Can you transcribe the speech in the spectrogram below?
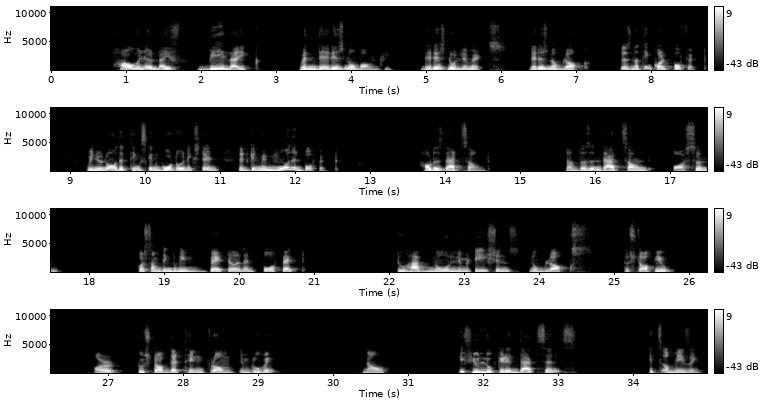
how will your life be like when there is no boundary there is no limits there is no block there's nothing called perfect. When you know that things can go to an extent that can be more than perfect. How does that sound? Now, doesn't that sound awesome? For something to be better than perfect, to have no limitations, no blocks to stop you, or to stop that thing from improving. Now, if you look at it that sense, it's amazing.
